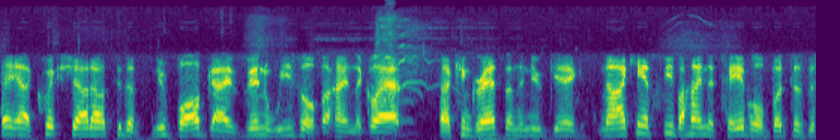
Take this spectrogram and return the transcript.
Hey, uh, quick shout out to the new bald guy, Vin Weasel, behind the glass. Uh, congrats on the new gig. Now, I can't see behind the table, but does the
